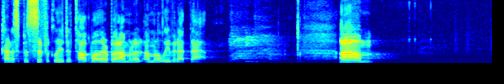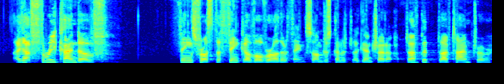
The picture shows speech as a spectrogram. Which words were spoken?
kind of specifically to talk about there, but I'm going to I'm going to leave it at that. Um, I got three kind of things for us to think of over other things. So I'm just going to again try to. Do I have good? Do I have time, Trevor?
